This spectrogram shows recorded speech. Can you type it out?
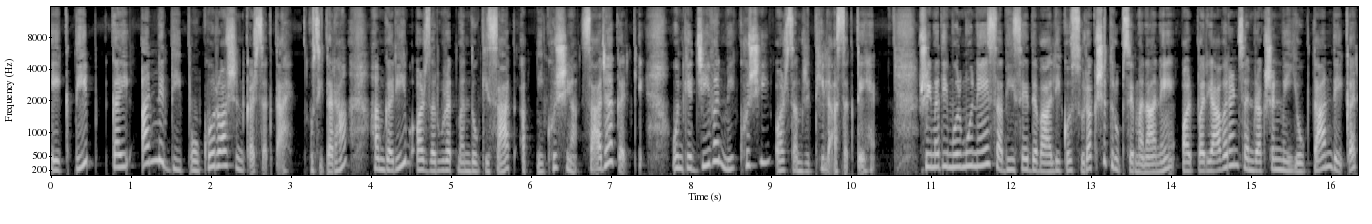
एक दीप कई अन्य दीपों को रोशन कर सकता है। उसी तरह हम गरीब और जरूरतमंदों के साथ अपनी खुशियाँ साझा करके उनके जीवन में खुशी और समृद्धि ला सकते हैं। श्रीमती मुर्मू ने सभी से दिवाली को सुरक्षित रूप से मनाने और पर्यावरण संरक्षण में योगदान देकर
